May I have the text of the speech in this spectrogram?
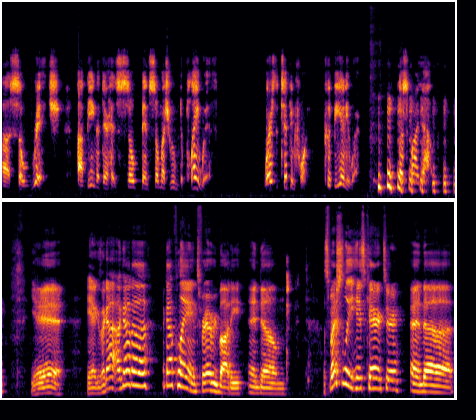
uh, so rich, uh, being that there has so been so much room to play with, where's the tipping point? Could be anywhere. Let's find out. Yeah, yeah, because I got I got uh I got plans for everybody, and um especially his character and uh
